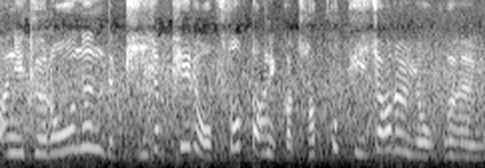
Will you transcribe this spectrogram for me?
아니 들어오는데 비자 필요 없었다니까 자꾸 비자를 요구해.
